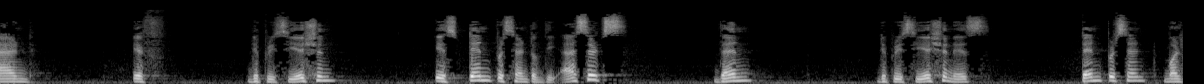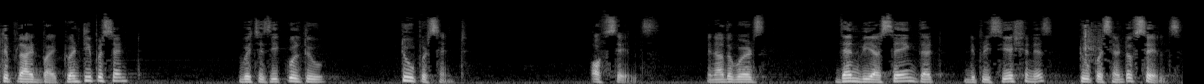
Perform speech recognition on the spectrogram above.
and if depreciation is ten percent of the assets then depreciation is 10% multiplied by 20%, which is equal to 2% of sales. In other words, then we are saying that depreciation is 2% of sales.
